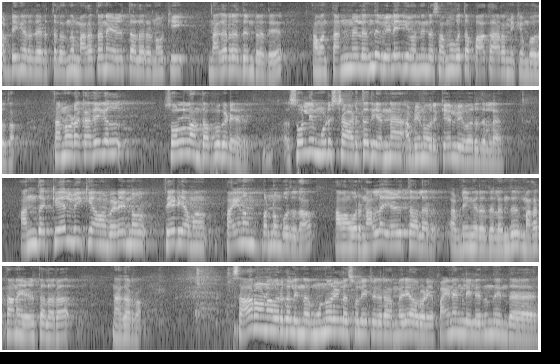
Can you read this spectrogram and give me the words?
அப்படிங்கிறத இடத்துலேருந்து மகத்தான எழுத்தாளரை நோக்கி நகர்றதுன்றது அவன் தன்னிலேருந்து விலகி வந்து இந்த சமூகத்தை பார்க்க ஆரம்பிக்கும் போது தான் தன்னோட கதைகள் சொல்லலாம் தப்பு கிடையாது. சொல்லி முடிச்சிட்டா அடுத்தது என்ன அப்படின்னு ஒரு கேள்வி வருதில்ல. அந்த கேள்விக்கு அவன் விடைனோ தேடி அவன் பயணம் பண்ணும்போது தான் அவன் ஒரு நல்ல எழுத்தாளர் அப்படிங்கிறதுலேருந்து மகத்தான எழுத்தாளராக நகர்றான். சாரோன் அவர்கள் இந்த முன்னுரையில் சொல்லிட்டு இருக்கிற மாதிரி அவருடைய பயணங்களிலிருந்து இந்த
